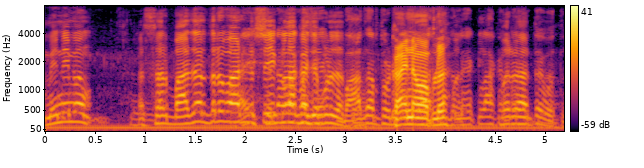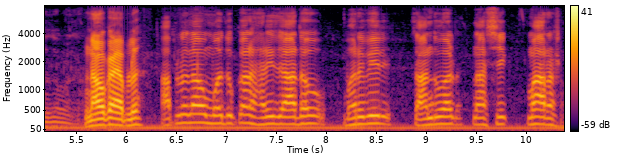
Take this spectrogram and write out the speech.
मिनिमम सर बाजार जर वाढले तर एक लाखाच्या पुढे जातो. बाजार थोडे काय नाव आपलं? एक लाख बरं. होतं जवळ नाव काय आपलं? आपलं नाव मधुकर हरी जाधव भरवीर चांदवड नाशिक महाराष्ट्र.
